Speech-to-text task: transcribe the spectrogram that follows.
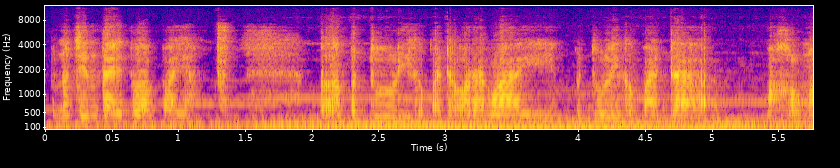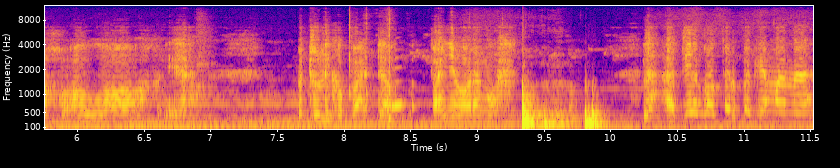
Penuh cinta itu apa ya? Eh, peduli kepada orang lain, peduli kepada makhluk-makhluk Allah, ya. Peduli kepada banyak orang lah. Lah hati yang kotor bagaimana?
